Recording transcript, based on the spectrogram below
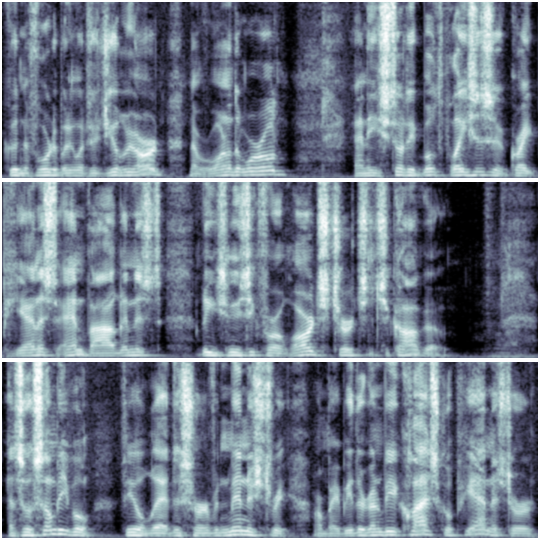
couldn't afford it, but he went to Juilliard, number one in the world, and he studied both places. A great pianist and violinist, leads music for a large church in Chicago. And so some people feel led to serve in ministry, or maybe they're going to be a classical pianist or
